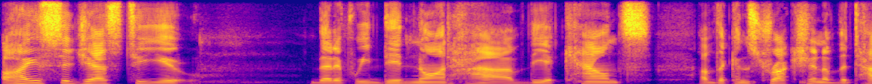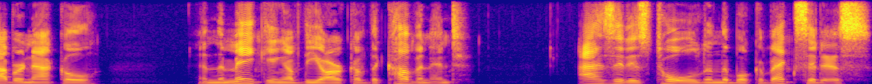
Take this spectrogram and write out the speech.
I suggest to you that if we did not have the accounts of the construction of the tabernacle and the making of the Ark of the Covenant, as it is told in the book of Exodus,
